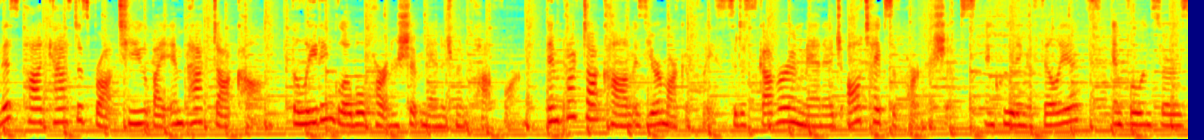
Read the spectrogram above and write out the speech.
This podcast is brought to you by Impact.com, the leading global partnership management platform. Impact.com is your marketplace to discover and manage all types of partnerships, including affiliates, influencers,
